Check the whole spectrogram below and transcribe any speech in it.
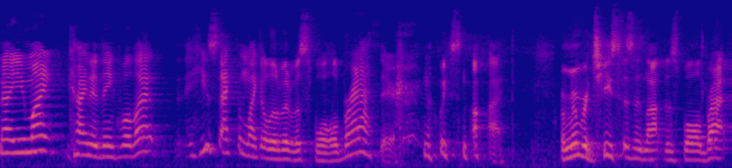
Now you might kind of think, well, that he's acting like a little bit of a spoiled brat there. no, he's not. Remember, Jesus is not this spoiled brat.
